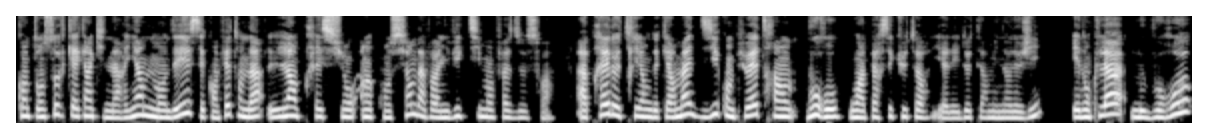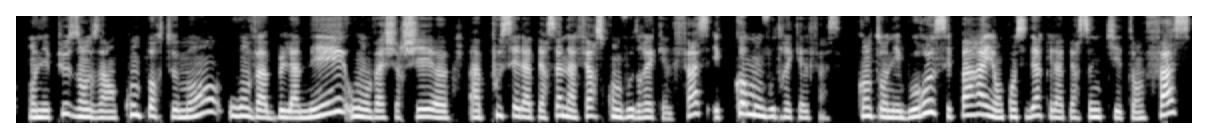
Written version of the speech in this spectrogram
Quand on sauve quelqu'un qui n'a rien demandé, c'est qu'en fait, on a l'impression inconsciente d'avoir une victime en face de soi. Après, le triangle de karma dit qu'on peut être un bourreau ou un persécuteur. Il y a les deux terminologies. Et donc là, le bourreau, on est plus dans un comportement où on va blâmer, où on va chercher euh, à pousser la personne à faire ce qu'on voudrait qu'elle fasse et comme on voudrait qu'elle fasse. Quand on est bourreau, c'est pareil, on considère que la personne qui est en face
